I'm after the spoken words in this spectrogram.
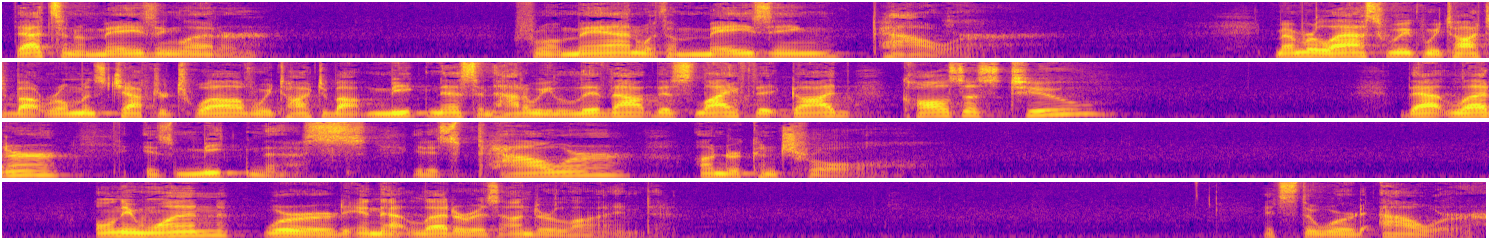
That's an amazing letter from a man with amazing power. Remember last week we talked about Romans chapter 12, we talked about meekness and how do we live out this life that God calls us to? That letter is meekness, it is power under control. Only one word in that letter is underlined. It's the word our.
